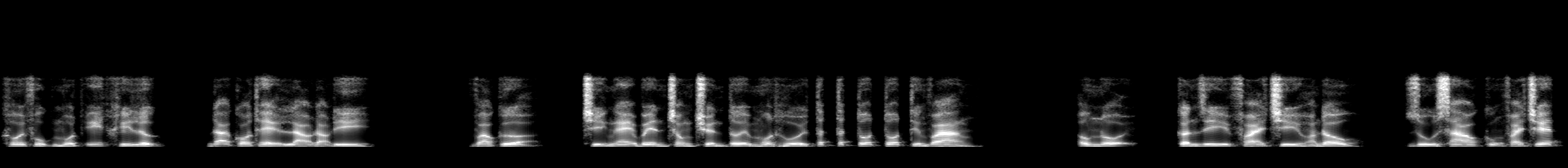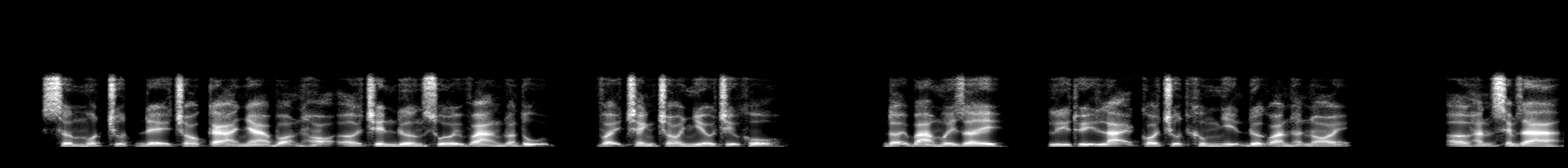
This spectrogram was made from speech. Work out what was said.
khôi phục một ít khí lực, đã có thể lảo đảo đi. Vào cửa, chỉ nghe bên trong truyền tới một hồi tất tất tốt tốt tiếng vang. Ông nội, cần gì phải trì hoãn đâu, dù sao cũng phải chết, sớm một chút để cho cả nhà bọn họ ở trên đường suối vàng đoàn tụ, vậy tránh cho nhiều chịu khổ. Đợi 30 giây, Lý Thụy lại có chút không nhịn được oán hận nói. Ở hắn xem ra,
